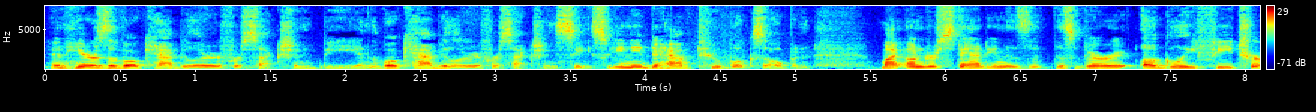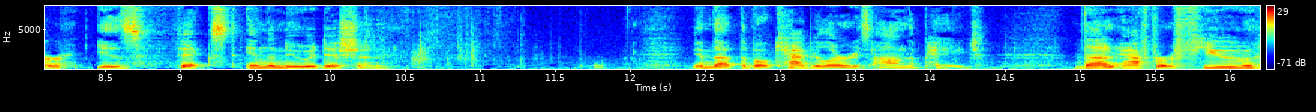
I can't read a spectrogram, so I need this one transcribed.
And here's the vocabulary for section B and the vocabulary for section C. So you need to have two books open. My understanding is that this very ugly feature is fixed in the new edition, in that the vocabulary is on the page. Then after a few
